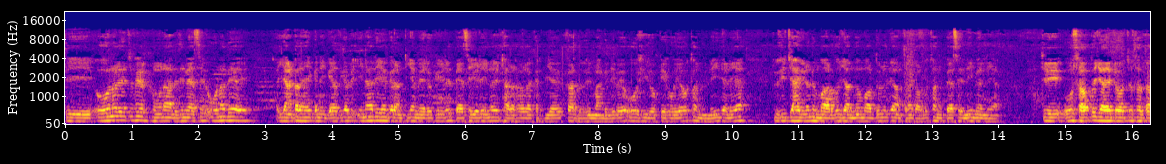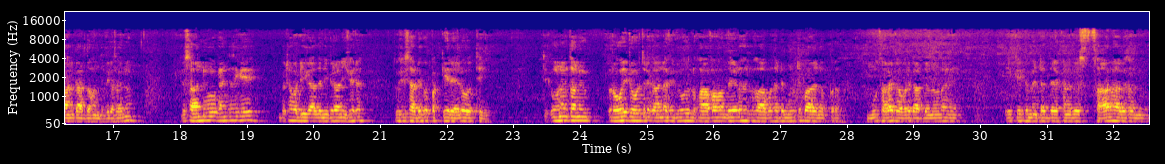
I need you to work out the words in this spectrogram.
ਤੇ ਉਹ ਉਹਨਾਂ ਦੇ ਵਿੱਚ ਫਿਰ ਫੋਨ ਆਉਂਦੇ ਸੀ ਮੈਸੇਜ ਉਹਨਾਂ ਦੇ ਏਜੰਟ ਨੇ ਇੱਕ ਨੇ ਕਿਹਾ ਸੀਗਾ ਵੀ ਇਹਨਾਂ ਦੀਆਂ ਗਾਰੰਟੀਆਂ ਮੇਰੇ ਕੋਲ ਜਿਹੜੇ ਪੈਸੇ ਜਿਹੜੇ ਇਹਨਾਂ ਦੇ 18 18 ਲੱਖ ਰੁਪਇਆ ਘਰ ਦੇ ਤੁਸੀਂ ਮੰਗਦੇ ਪਏ, ਉਹ ਅਸੀਂ ਰੋਕੇ ਹੋਏ ਆ, ਉਹ ਤੁਹਾਨੂੰ ਨਹੀਂ ਦੇਣੇ ਆ। ਤੁਸੀਂ ਚਾਹੇ ਇਹਨਾਂ ਨੂੰ ਮਾਰ ਦਿਓ, ਜਾਨੋਂ ਮਾਰ ਦਿਓ, ਉਹਨਾਂ ਦੇ ਅੰਤਰਾ ਕਰ ਦਿਓ, ਤੁਹਾਨੂੰ ਪੈਸੇ ਨਹੀਂ ਮਿਲਣੇ ਆ। ਤੇ ਉਹ ਸਭ ਤੋਂ ਜ਼ਿਆਦਾ ਟੌਰਚਰ ਸੁਲਤਾਨ ਕਰਦਾ ਹੁੰਦਾ ਸੀਗਾ ਸਾਨੂੰ। ਤੇ ਸਾਨੂੰ ਉਹ ਕਹਿੰਦੇ ਸੀਗੇ ਤੁਹਾਡੀ ਗੱਲ ਨਹੀਂ ਕਰਾਣੀ ਫਿਰ। ਤੁਸੀਂ ਸਾਡੇ ਕੋਲ ਪੱਕੇ ਰਹਿ ਲਓ ਉੱਥੇ। ਤੇ ਉਹਨਾਂ ਨੇ ਤੁਹਾਨੂੰ ਰੋਜ਼ ਟੌਰਚਰ ਕਰਨਾ ਫਿਰ ਉਹ ਲਿਫਾਫਾ ਹੁੰਦਾ ਜਿਹੜਾ ਲਿਫਾਫਾ ਸਾਡੇ ਮੂੰਹ 'ਚ ਪਾ ਦੇਣਾ ਉੱਪਰ। ਮੂੰਹ ਸਾਰਾ ਕਵਰ ਕਰ ਦੇਣਾ ਉਹਨਾਂ ਨੇ। ਇੱਕ ਇੱਕ ਮਿੰਟ ਅੱਧੇ ਰੱਖਣਾ ਵੀ ਸਾਹ ਨਾ ਆਵੇ ਸਾਨੂੰ।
